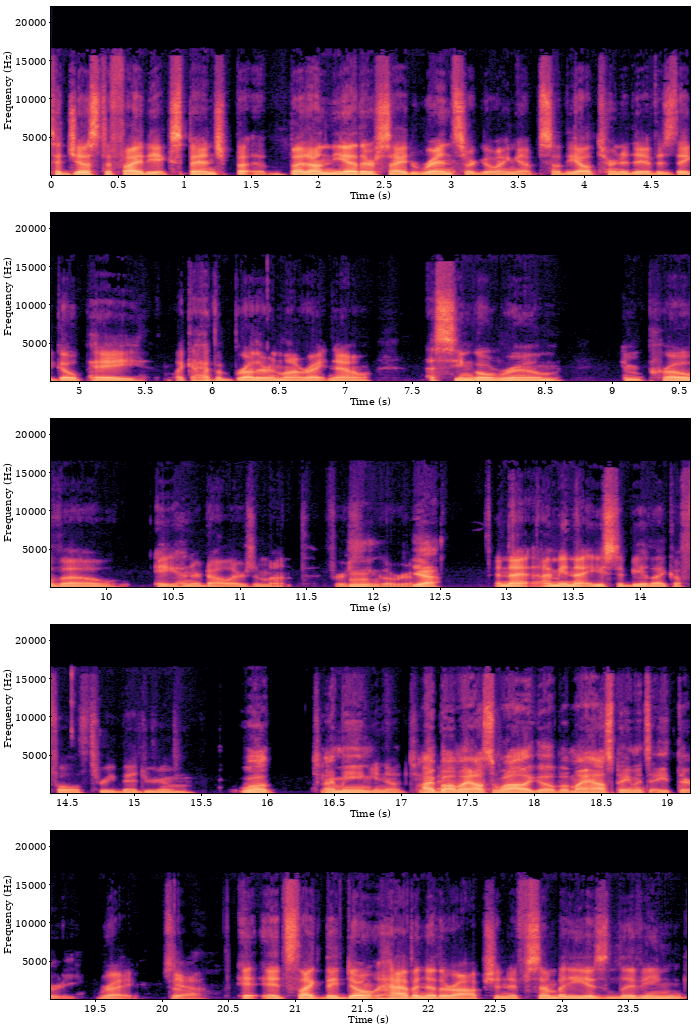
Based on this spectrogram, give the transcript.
to justify the expense but but on the other side rents are going up. So the alternative is they go pay like i have a brother-in-law right now a single room in provo $800 a month for a mm, single room. yeah. And that i mean that used to be like a full three bedroom well i mean you know i bought my house a while ago but my house payment's 830 right so. yeah. It, it's like they don't have another option. If somebody is living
